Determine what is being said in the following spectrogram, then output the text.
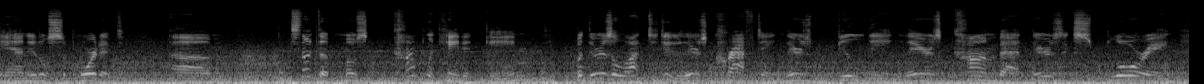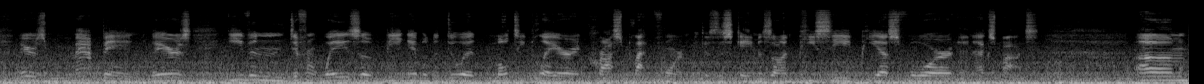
and it'll support it. Um, it's not the most complicated game, but there is a lot to do. There's crafting, there's building, there's combat, there's exploring, there's mapping, there's even different ways of being able to do it multiplayer and cross platform because this game is on PC, PS4, and Xbox. Um,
